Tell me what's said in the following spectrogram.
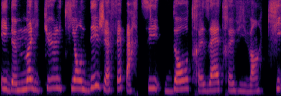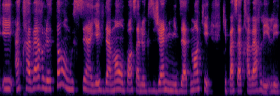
et de molécules qui ont déjà fait partie d'autres êtres vivants, qui est à travers le temps aussi. Hein. évidemment, on pense à l'oxygène immédiatement qui, qui passe à travers les,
